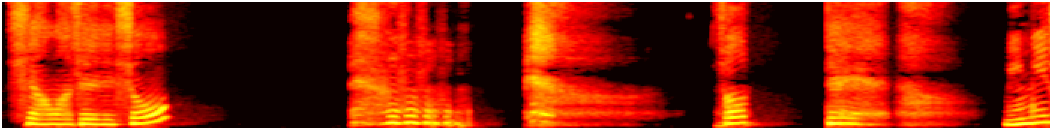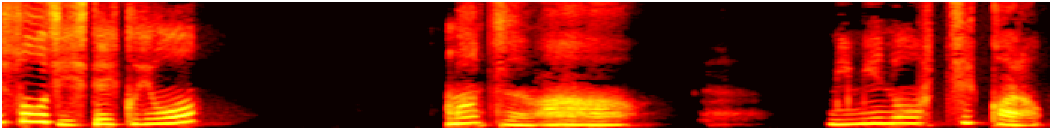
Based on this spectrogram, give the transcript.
幸せでしょ？さて、耳掃除していくよ。まずは、耳の縁から。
